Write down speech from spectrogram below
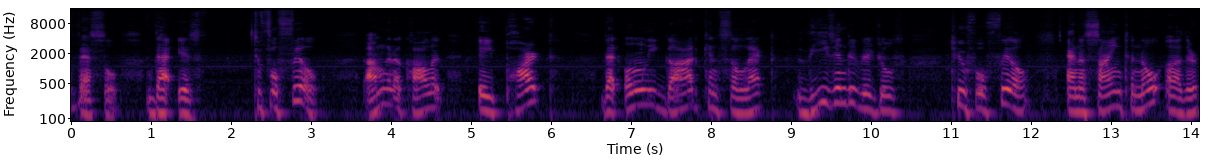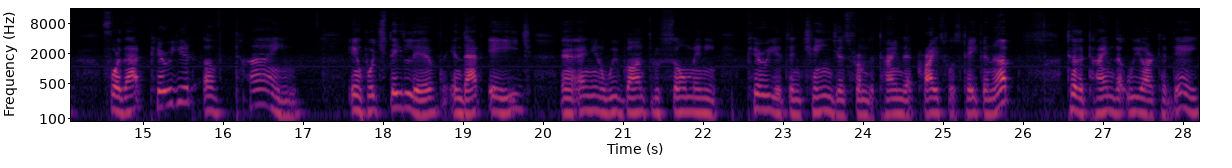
vessel that is to fulfill, I'm going to call it a part that only God can select these individuals to fulfill and assign to no other for that period of time in which they live in that age and, and, you know we've gone through so many periods and changes from the time that Christ was taken up to the time that we are today.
